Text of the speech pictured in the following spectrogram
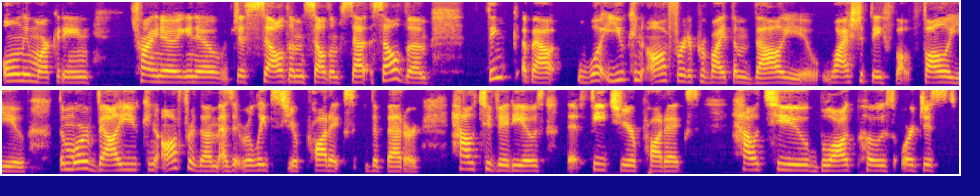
only marketing, trying to, you know, just sell them, sell them, sell them, think about what you can offer to provide them value. Why should they fo- follow you? The more value you can offer them as it relates to your products, the better. How to videos that feature your products, how to blog posts or just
